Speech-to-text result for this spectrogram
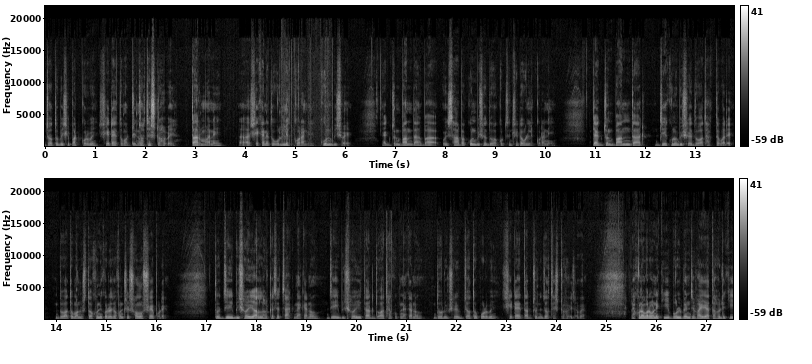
যত বেশি পাঠ করবে সেটাই তোমার জন্য যথেষ্ট হবে। তার মানে সেখানে তো উল্লেখ করা নেই কোন বিষয়ে। একজন বান্দা বা ওই সাহাবা কোন বিষয়ে দোয়া করছেন সেটা উল্লেখ করা নেই। তো একজন বান্দার যে কোনো বিষয়ে দোয়া থাকতে পারে। দোয়া তো মানুষ তখনই করে যখন সে সমস্যায় পড়ে। তো যেই বিষয়ে আল্লাহর কাছে চাক না কেন, যেই বিষয়েই তার দোয়া থাকুক না কেন, দরুদ শরীফ যত পড়বে সেটাই তার জন্য যথেষ্ট হয়ে যাবে। এখন আবার অনেকেই বলবেন যে, ভাইয়া, তাহলে কি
